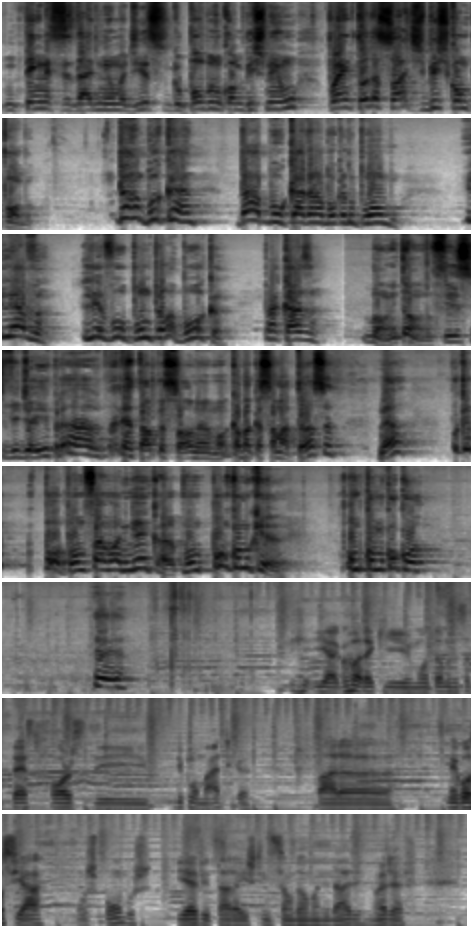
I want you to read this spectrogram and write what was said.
Não tem necessidade nenhuma disso. O pombo não come bicho nenhum. Põe toda sorte de bicho como pombo. Dá uma boca dá a bocada na boca do pombo e leva. Levou o pombo pela boca para casa. Bom, então, fiz esse vídeo aí para alertar o pessoal, né? Vamos acabar com essa matança, né? Porque, pô, pombo faz mal a ninguém, cara. Pombo, pombo come o quê? Pombo come cocô. É. E agora que montamos essa task force de diplomática para negociar com os pombos, e evitar a extinção da humanidade, não é, Jeff?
